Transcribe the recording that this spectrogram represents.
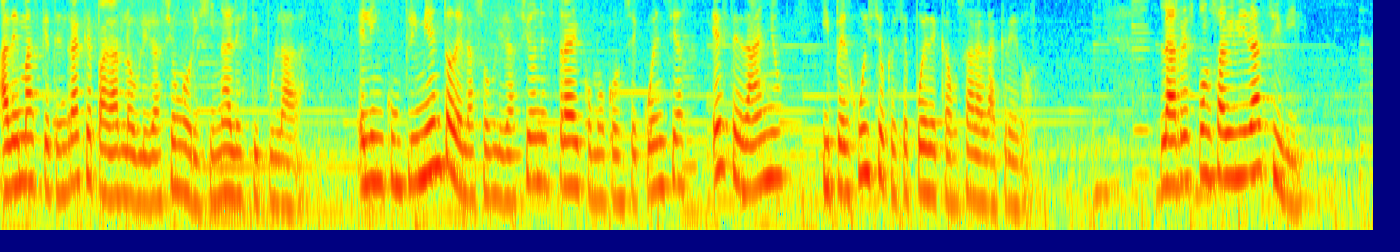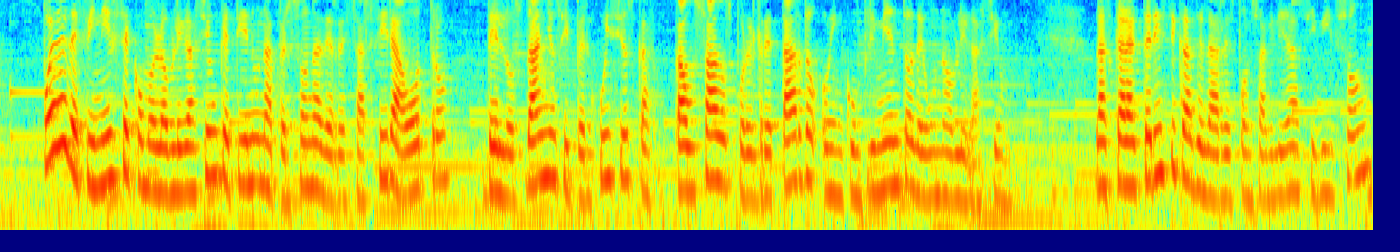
además que tendrá que pagar la obligación original estipulada. El incumplimiento de las obligaciones trae como consecuencias este daño y perjuicio que se puede causar al acreedor. La responsabilidad civil puede definirse como la obligación que tiene una persona de resarcir a otro de los daños y perjuicios causados por el retardo o incumplimiento de una obligación. Las características de la responsabilidad civil son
